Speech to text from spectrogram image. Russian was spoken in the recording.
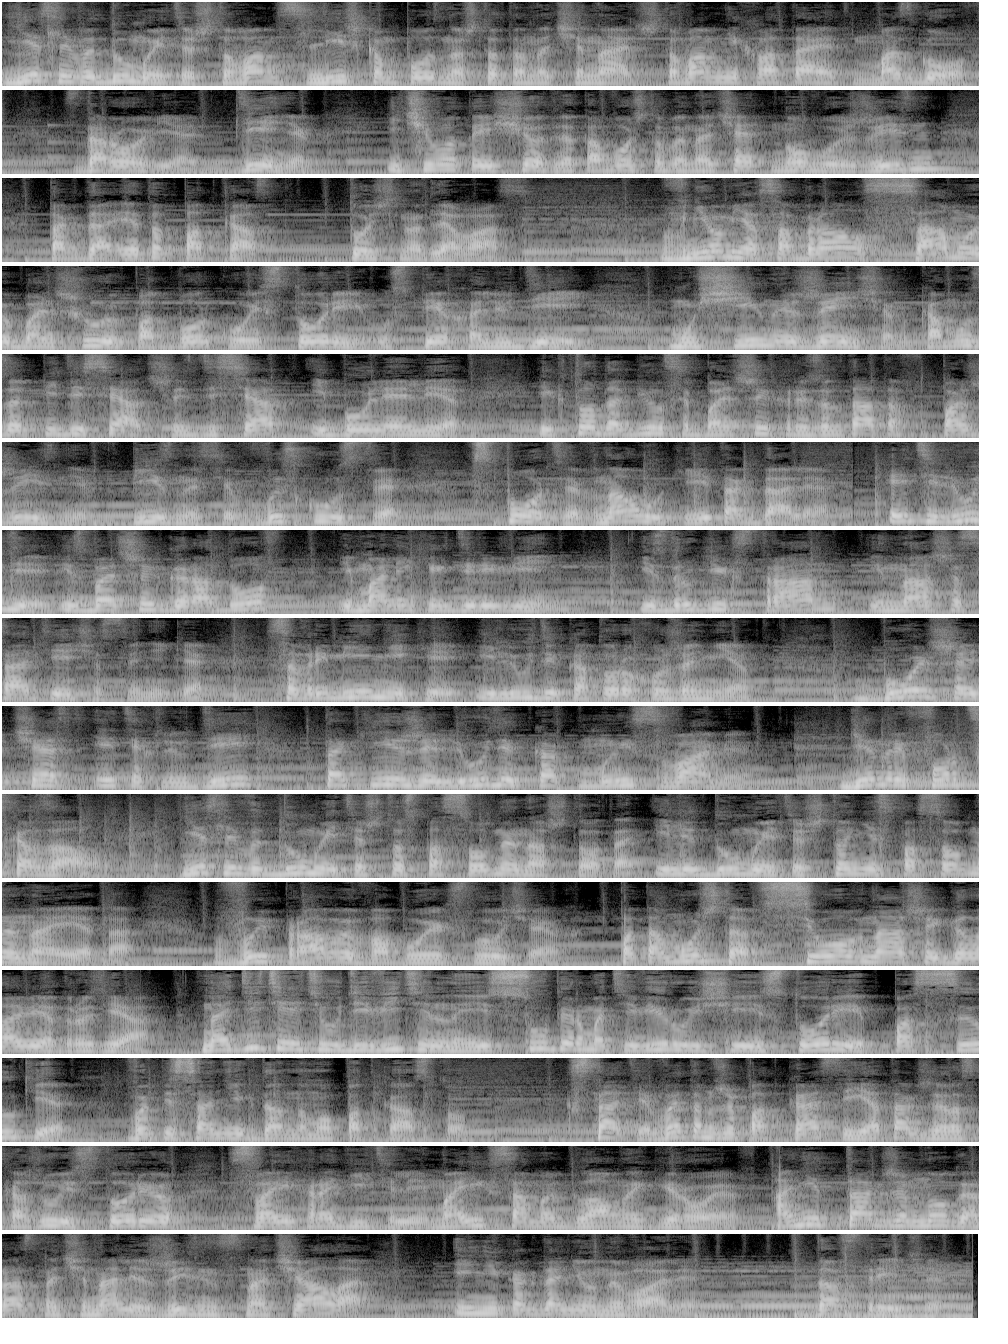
Если вы думаете, что вам слишком поздно что-то начинать, что вам не хватает мозгов, здоровья, денег и чего-то еще для того, чтобы начать новую жизнь, тогда этот подкаст точно для вас. В нем я собрал самую большую подборку историй успеха людей, мужчин и женщин, кому за 50, 60 и более лет, и кто добился больших результатов по жизни, в бизнесе, в искусстве, в спорте, в науке и так далее. Эти люди из больших городов и маленьких деревень, из других стран и наши соотечественники, современники и люди, которых уже нет. Большая часть этих людей такие же люди, как мы с вами. Генри Форд сказал, если вы думаете, что способны на что-то или думаете, что не способны на это, вы правы в обоих случаях. Потому что все в нашей голове, друзья. Найдите эти удивительные и супер мотивирующие истории по ссылке в описании к данному подкасту. Кстати, в этом же подкасте я также расскажу историю своих родителей, моих самых главных героев. Они также много раз начинали жизнь сначала и никогда не унывали. До встречи!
